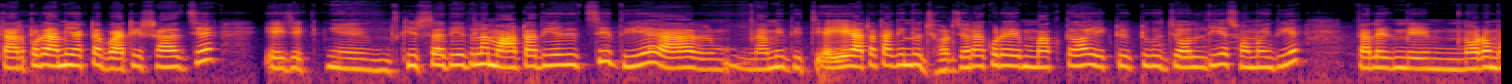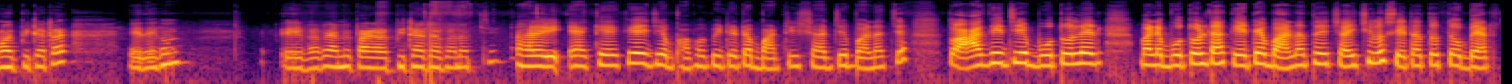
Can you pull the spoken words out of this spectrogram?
তারপরে আমি একটা বাটির সাহায্যে এই যে খিরসা দিয়ে দিলাম, আটা দিয়ে দিচ্ছি, দিয়ে আর আমি দিচ্ছি। এই আটাটা কিন্তু ঝরঝরা করে মাখতে হয়, একটু একটু জল দিয়ে, সময় দিয়ে। তাহলে নরম হয় পিঠাটা। এই দেখুন, এইভাবে আমি পিঠাটা বানাচ্ছি। আর এই একে একে যে ভাপা পিঠাটা বাটির সাহায্যে বানাচ্ছে, তো আগে যে বোতলের মানে বোতলটা কেটে বানাতে চাইছিল, সেটা তো তো ব্যর্থ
